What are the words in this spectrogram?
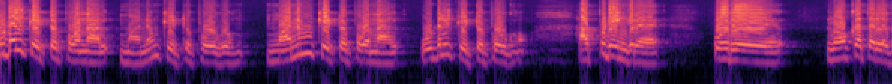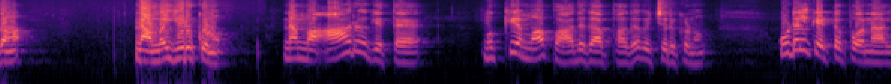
உடல் கெட்டு போனால் மனம் கெட்டு போகும். மனம் கெட்டு போனால் உடல் கெட்டு போகும். அப்படிங்கிற ஒரு நோக்கத்துல தான் நாம இருக்கணும். நம்ம ஆரோக்கியத்தை முக்கியமா பாதுகாப்பாக வச்சிருக்கணும். உடல் கெட்டு போனால்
